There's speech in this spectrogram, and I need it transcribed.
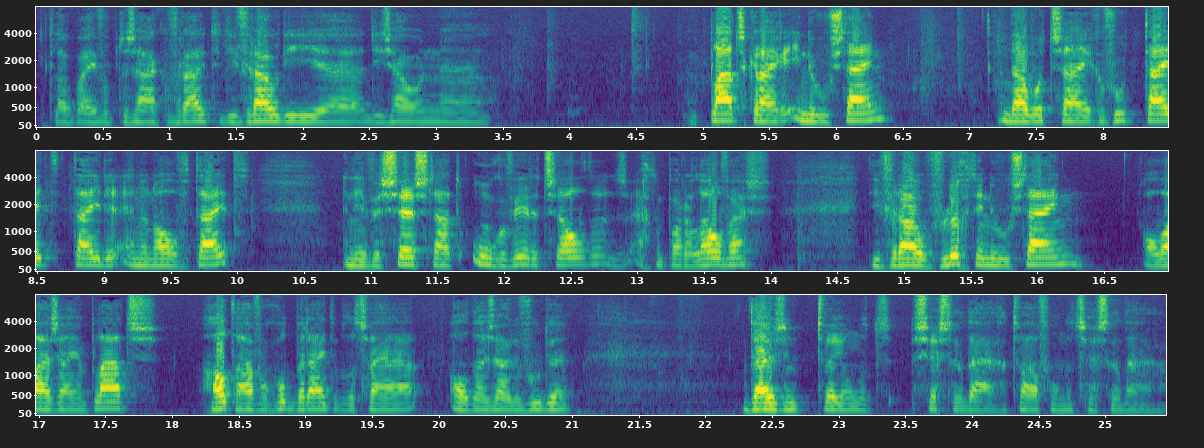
ik loop even op de zaken vooruit. Die vrouw die, eh, die zou een, eh, een plaats krijgen in de woestijn. En daar wordt zij gevoed tijd, tijden en een halve tijd. En in vers 6 staat ongeveer hetzelfde. Dat is echt een parallelvers. Die vrouw vlucht in de woestijn, alwaar zij een plaats had haar van God bereid, opdat zij haar al daar zouden voeden. 1260 dagen, 1260 dagen.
